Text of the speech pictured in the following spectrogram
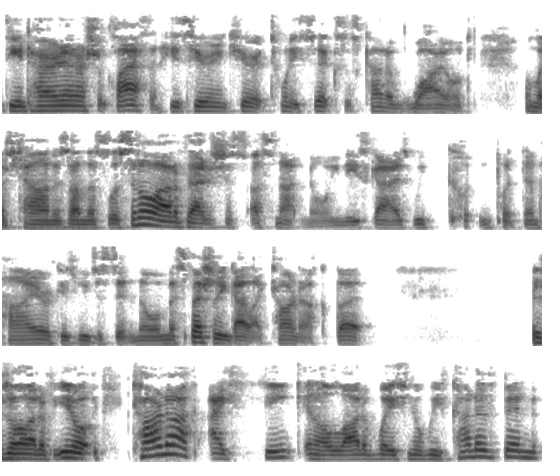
the entire international class and he's here in Cure at 26 It's kind of wild how much talent is on this list. And a lot of that is just us not knowing these guys. We couldn't put them higher because we just didn't know them, especially a guy like Tarnok, but there's a lot of, you know, Tarnok, I think in a lot of ways, you know, we've kind of been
